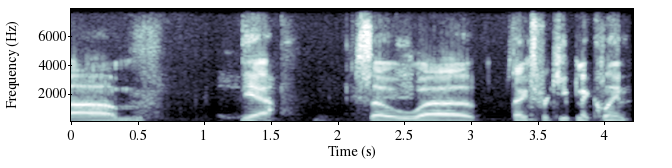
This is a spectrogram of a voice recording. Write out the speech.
Um, yeah. So uh, thanks for keeping it clean.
